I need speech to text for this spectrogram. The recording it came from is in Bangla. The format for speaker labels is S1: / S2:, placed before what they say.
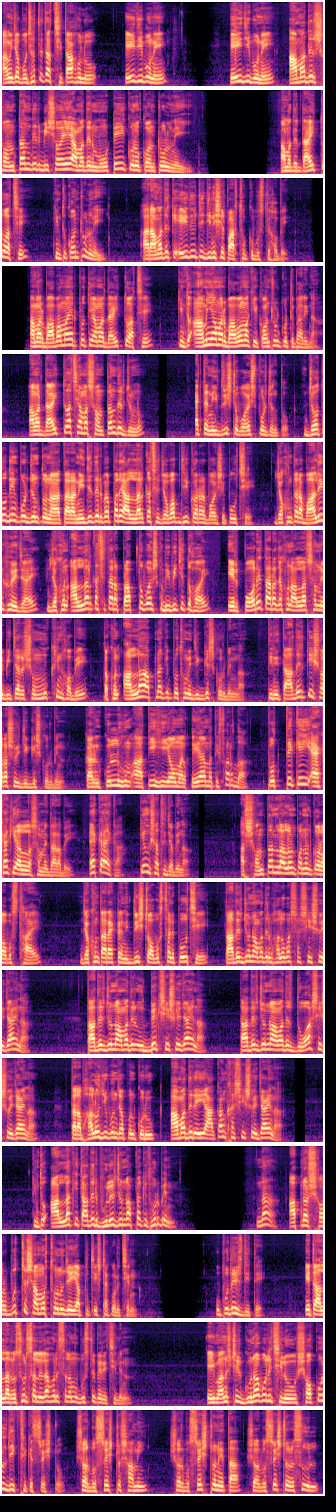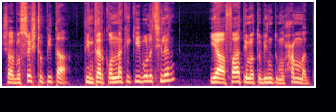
S1: আমি যা বোঝাতে চাচ্ছি তা হলো, এই জীবনে এই জীবনে আমাদের সন্তানদের বিষয়ে আমাদের মোটেই কোনো কন্ট্রোল নেই। আমাদের দায়িত্ব আছে, কিন্তু কন্ট্রোল নেই। আর আমাদেরকে এই দুইটি জিনিসের পার্থক্য বুঝতে হবে। আমার বাবা মায়ের প্রতি আমার দায়িত্ব আছে, কিন্তু আমি আমার বাবা মাকে কন্ট্রোল করতে পারি না। আমার দায়িত্ব আছে আমার সন্তানদের জন্য, একটা নির্দিষ্ট বয়স পর্যন্ত। যতদিন পর্যন্ত না তারা নিজেদের ব্যাপারে আল্লাহর কাছে জবাবদিহি করার বয়সে পৌঁছে। যখন তারা বালিগ হয়ে যায়, যখন আল্লাহর কাছে তারা প্রাপ্তবয়স্ক বিবেচিত হয়, এরপরে তারা যখন আল্লাহর সামনে বিচারের সম্মুখীন হবে, তখন আল্লাহ আপনাকে প্রথমে জিজ্ঞেস করবেন না, তিনি তাদেরকেই সরাসরি জিজ্ঞেস করবেন। কারণ কুল্লুহুম আতিহি ইয়মাল কেয়ামাতি ফারদা, প্রত্যেকেই একাকী আল্লাহর সামনে দাঁড়াবে, একা একা, কেউ সাথে যাবে না। আর সন্তান লালন পালন করা অবস্থায়, যখন তারা একটা নির্দিষ্ট অবস্থানে পৌঁছে, তাদের জন্য আমাদের ভালোবাসা শেষ হয়ে যায় না, তাদের জন্য আমাদের উদ্বেগ শেষ হয়ে যায় না। তাদের জন্য আমাদের দোয়া শেষ হয়ে যায় না। তারা ভালো জীবনযাপন করুক, আমাদের এই আকাঙ্ক্ষা শেষ হয়ে যায় না। কিন্তু আল্লাহ কি তাদের ভুলের জন্য আপনাকে ধরবেন? না, আপনার সর্বোচ্চ সামর্থ্য অনুযায়ী আপনি চেষ্টা করেছেন। উপদেশ দিতে। এটা আল্লাহ রসুল সাল্লাহ সাল্লামও বুঝতে পেরেছিলেন। এই মানুষটির গুণাবলী ছিল সকল দিক থেকে শ্রেষ্ঠ। সর্বশ্রেষ্ঠ স্বামী, সর্বশ্রেষ্ঠ নেতা, সর্বশ্রেষ্ঠ রসুল, সর্বশ্রেষ্ঠ পিতা। তিনি তার কন্যাকে কি বলেছিলেন? ইয়া ফাতিমাতু বিন্তু মুহাম্মদ।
